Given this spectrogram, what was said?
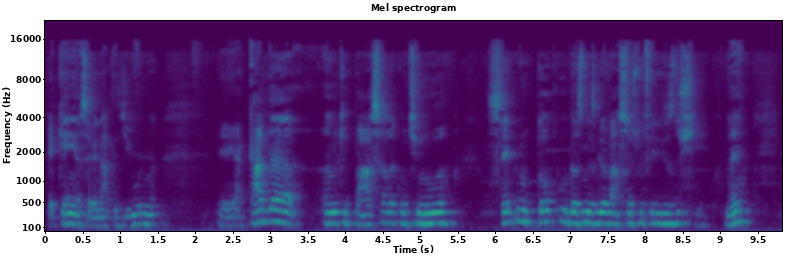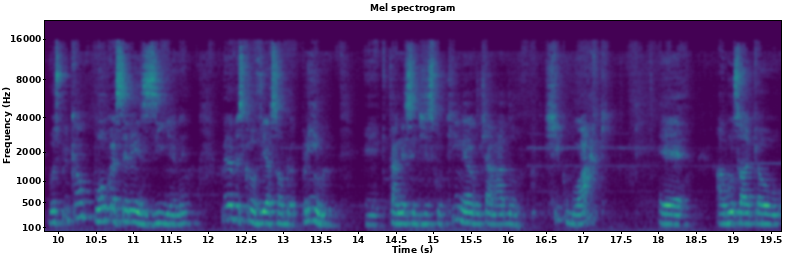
Pequena Serenata Diurna, é, a cada ano que passa ela continua sempre no topo das minhas gravações preferidas do Chico, né? Vou explicar um pouco essa heresia, né? Primeira vez que eu vi essa obra-prima, é, que está nesse disco aqui, né, chamado Chico Buarque, é, alguns falam que é o,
